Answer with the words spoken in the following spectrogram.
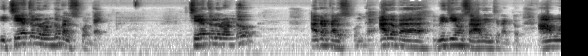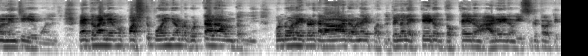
ఈ చేతులు రెండు కలుసుకుంటాయి. చేతులు రెండు అక్కడ కలుసుకుంటాయి అదొక విజయం సాధించినట్టు. ఆ మూల నుంచి ఈ మూల నుంచి. పెద్దవాళ్ళు ఏమో ఫస్ట్ పోయించినప్పుడు గుట్ట అలా ఉంటుంది. కొన్ని రోజులు అయ్యేటోడికి అలా డౌన్ అయిపోతుంది. పిల్లలు ఎక్కేయడం తొక్కేయడం ఆడేయడం ఇసుకతోటి.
